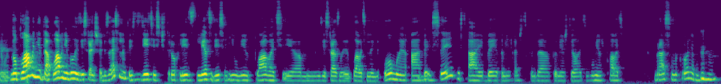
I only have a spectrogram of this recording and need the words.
Вот. Но плавание, да, плавание было здесь раньше обязательным, то есть дети с четырех лет, лет здесь они умеют плавать, и э, здесь разные плавательные дипломы А, Б и С, то есть А и Б, это, мне кажется, когда ты умеешь делать, умеешь плавать брасом и кролем, Мгм.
